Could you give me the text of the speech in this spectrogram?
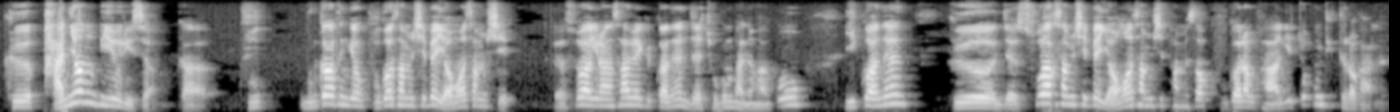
그 반영 비율이 있어요. 그러니까 구, 문과 같은 경우 국어 30에 영어 30, 그러니까 수학이랑 사회교과는 이제 조금 반영하고 이과는 그 이제 수학 30에 영어 30 하면서 국어랑 과학이 조금씩 들어가는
